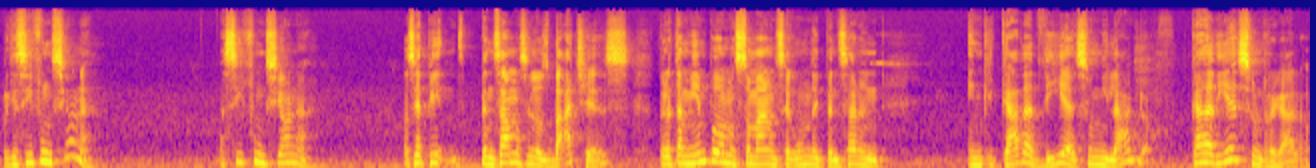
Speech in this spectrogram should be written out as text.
porque así funciona. Así funciona. O sea, pensamos en los baches, pero también podemos tomar un segundo y pensar en, en que cada día es un milagro. Cada día es un regalo.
